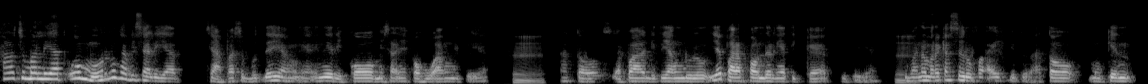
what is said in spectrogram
Kalau cuma lihat umur, lu nggak bisa lihat siapa sebut deh yang, yang ini Rico misalnya Kohuang gitu ya. Hmm. Atau siapa gitu yang dulu ya para foundernya tiket gitu ya. Hmm. Gimana mereka survive gitu atau mungkin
